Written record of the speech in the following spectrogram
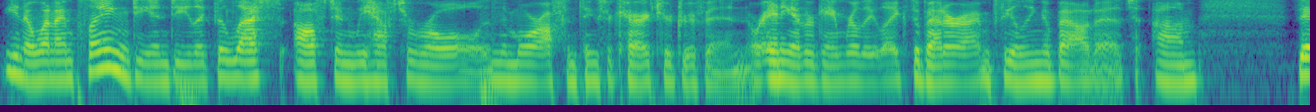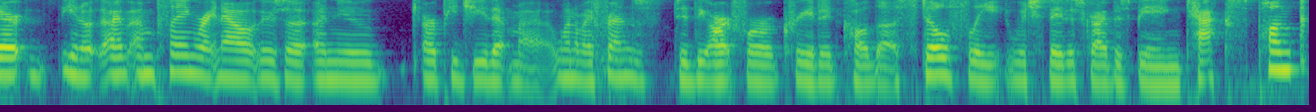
you know when I'm playing D and D, like the less often we have to roll, and the more often things are character driven, or any other game really, like the better I'm feeling about it. Um, there, you know, I'm, I'm playing right now. There's a, a, new RPG that my one of my friends did the art for, created called uh, Stillfleet, which they describe as being tax punk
